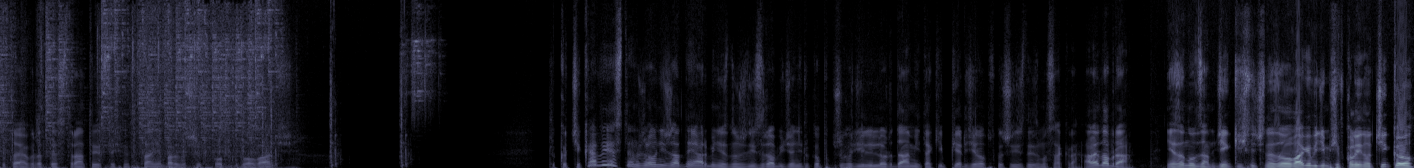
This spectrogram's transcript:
Tutaj akurat te straty jesteśmy w stanie bardzo szybko odbudować. Tylko ciekawy jestem, że oni żadnej armii nie zdążyli zrobić. Oni tylko poprzychodzili lordami, taki pierdziel obskoczyli, to jest masakra. Ale dobra, nie zanudzam. Dzięki śliczne za uwagę. Widzimy się w kolejnym odcinku.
